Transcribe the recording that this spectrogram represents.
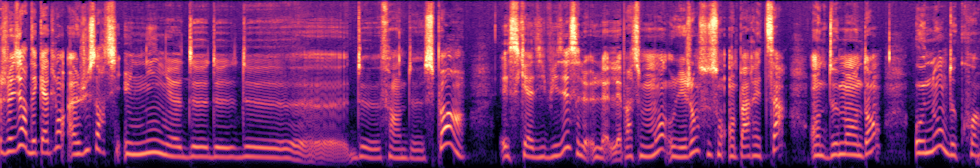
je veux dire, Decathlon a juste sorti une ligne de, de, de sport. Et ce qui a divisé, c'est à partir du moment où les gens se sont emparés de ça en demandant au nom de quoi?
